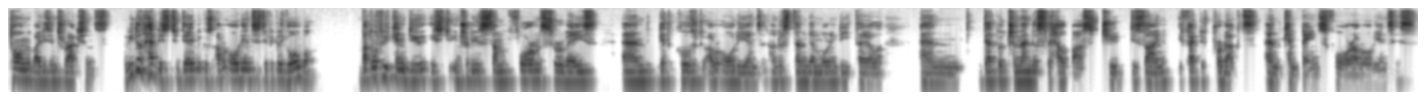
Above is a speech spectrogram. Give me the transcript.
ton by these interactions We don't have this today because our audience is typically global. But what we can do is to introduce some forms, surveys and get closer to our audience and understand them more in detail. And that will tremendously help us to design effective products and campaigns for our audiences.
